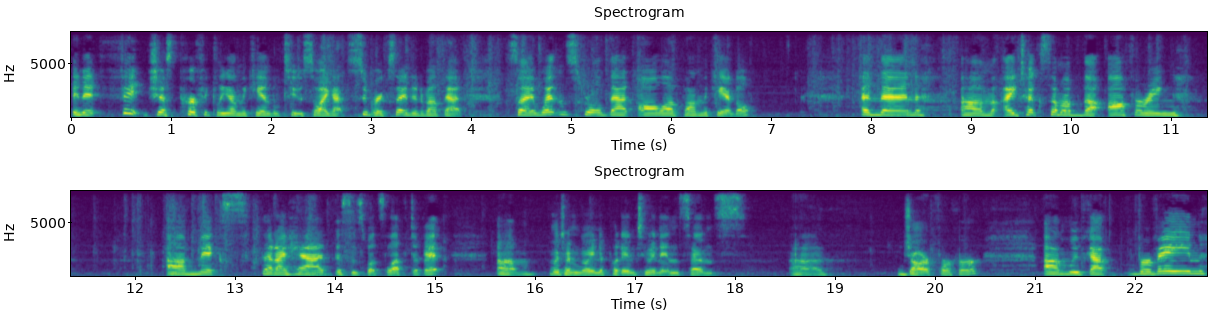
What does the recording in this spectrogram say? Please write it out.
and it fit just perfectly on the candle too, so I got super excited about that. So I went and scrolled that all up on the candle. And then um, I took some of the offering uh, mix that I had. This is what's left of it, um, which I'm going to put into an incense uh, jar for her. Um, we've got vervain,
